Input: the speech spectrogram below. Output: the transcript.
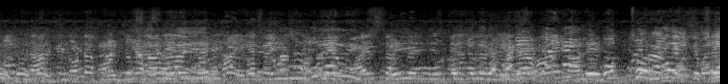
পঞ্চাশ ইএসআই হাসপাতালে ভয়েস স্যাম্পেল টেস্টের জন্য নিয়ে যাওয়া হয় মধ্যরাতে একেবারে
